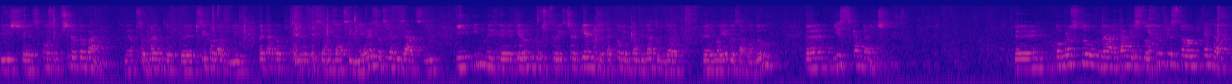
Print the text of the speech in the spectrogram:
iż e, sposób przygotowania absolwentów e, psychologii, resocjalizacyjnej, resocjalizacji i innych e, kierunków, z których czerpiemy, że tak powiem, kandydatów do e, mojego zawodu, jest skandaliczny. Po prostu na etapie studiów jest to etap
